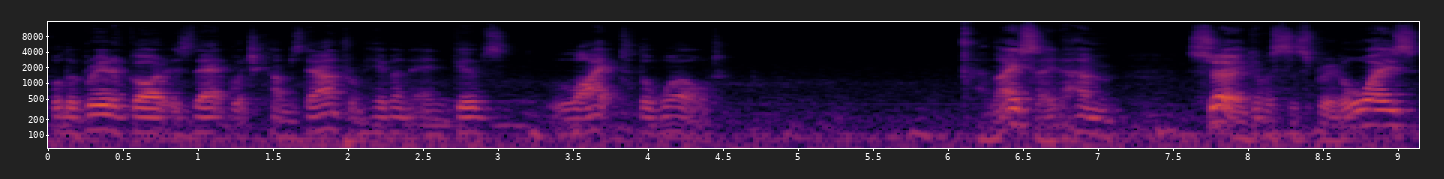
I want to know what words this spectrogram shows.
For the bread of God is that which comes down from heaven and gives light to the world. And they say to him, Sir, give us this bread always.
